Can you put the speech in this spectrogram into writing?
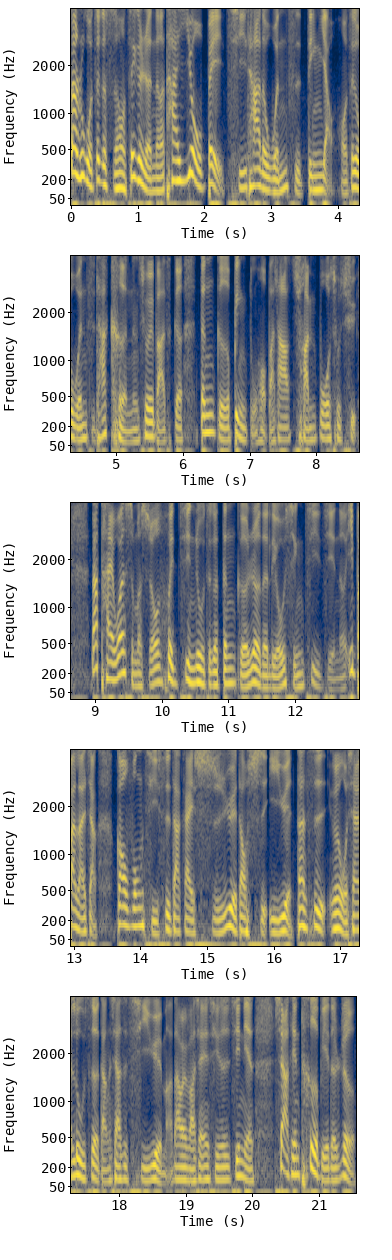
那如果这个时候这个人呢，他又被其他的蚊子叮咬，哦，这个蚊子它可能就会把这个登革病毒，哦，把它传播出去。那台湾什么时候会进入这个登革热的流行季节呢？一般来讲，高峰期是大概十月到十一月，但是因为我现在录制的当下是七月嘛，大家会发现，其实今年夏天特别的热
